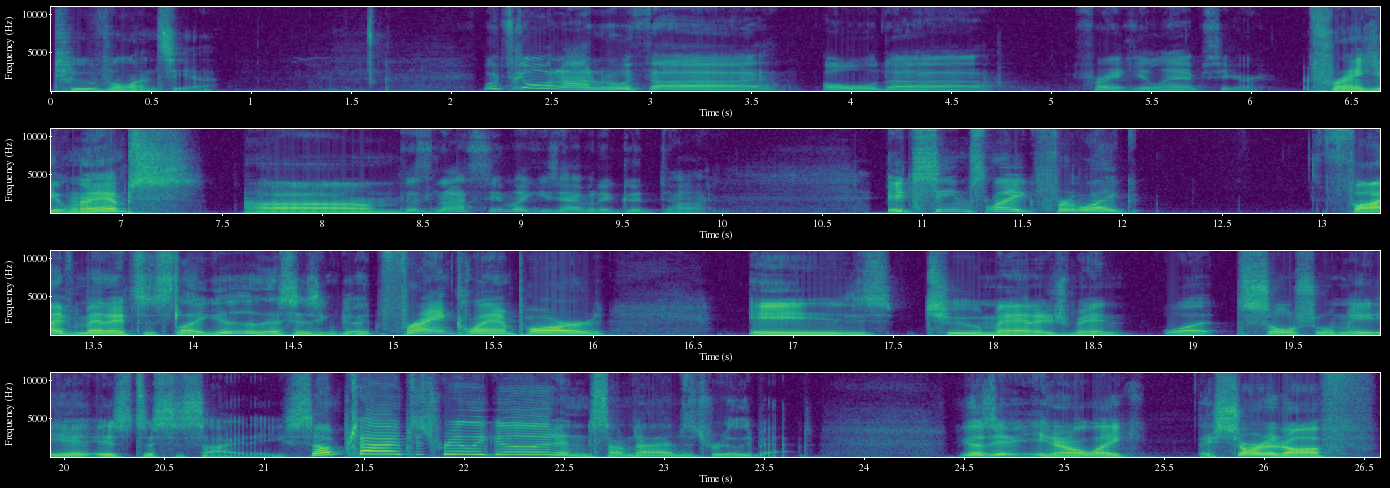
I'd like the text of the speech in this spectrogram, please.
to Valencia. What's going on with uh old uh Frankie Lamps here? Frankie Lamps. Um, Does not seem like he's having a good time. it seems like for like five minutes, it's like, ooh, this isn't good. Frank Lampard is to management what social media is to society. Sometimes it's really good, and sometimes it's really bad. Because it, you know, like they started off,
